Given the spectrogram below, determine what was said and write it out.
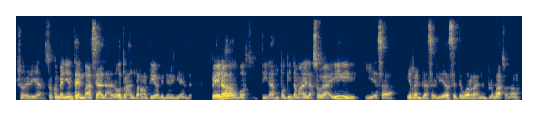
yo diría. Sos conveniente en base a las otras alternativas que tiene el cliente. Pero vos tirás un poquito más de la soga ahí y, esa irreemplazabilidad se te borra en un plumazo, ¿no?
